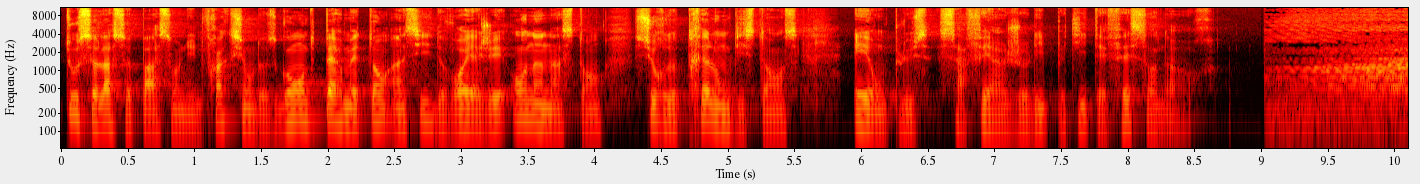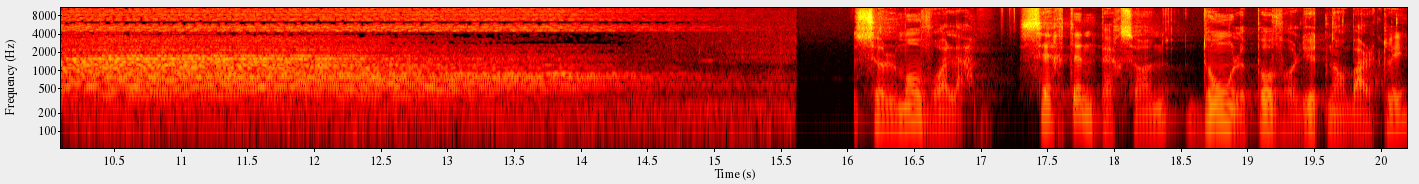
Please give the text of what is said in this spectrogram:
Tout cela se passe en une fraction de seconde, permettant ainsi de voyager en un instant sur de très longues distances. Et en plus, ça fait un joli petit effet sonore. Seulement voilà, certaines personnes, dont le pauvre lieutenant Barclay,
